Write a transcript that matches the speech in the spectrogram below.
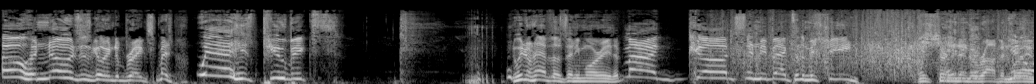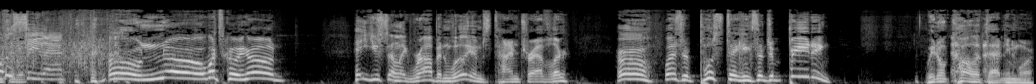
Oh, her nose is going to break. Smash. Where his pubics? We don't have those anymore either. My God, send me back to the machine. He's turning into Robin you Williams. want to see that. Oh no, what's going on? Hey, you sound like Robin Williams, time traveler. Oh, why's her puss taking such a beating? We don't call it that anymore.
